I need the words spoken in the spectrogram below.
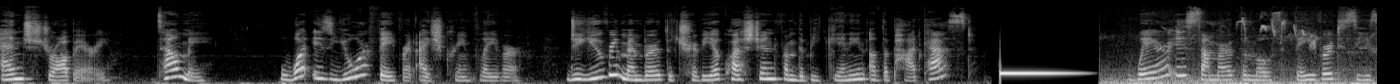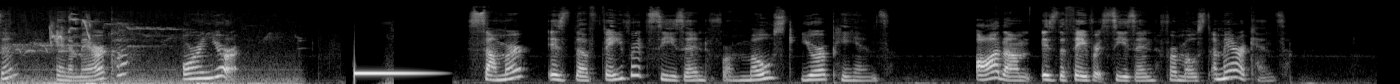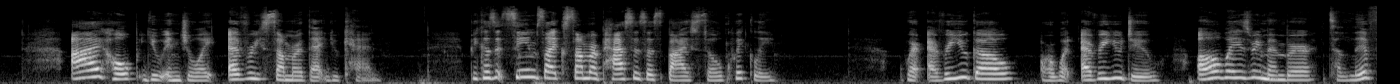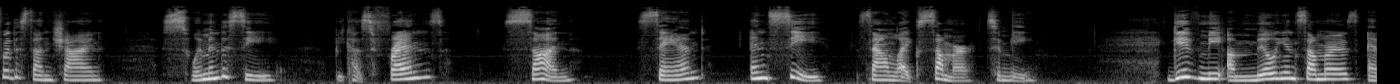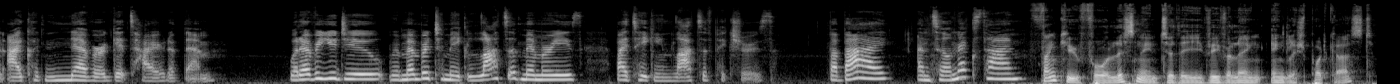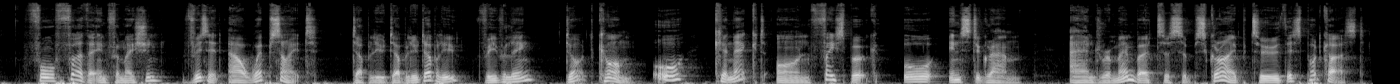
and strawberry. Tell me, what is your favorite ice cream flavor? Do you remember the trivia question from the beginning of the podcast? Where is summer the most favored season? In America or in Europe? Summer is the favorite season for most Europeans. Autumn is the favorite season for most Americans. I hope you enjoy every summer that you can because it seems like summer passes us by so quickly. Wherever you go or whatever you do, always remember to live for the sunshine, swim in the sea, because friends, sun, sand, and sea sound like summer to me. Give me a million summers and I could never get tired of them. Whatever you do, remember to make lots of memories by taking lots of pictures. Bye bye. Until next time. Thank you for listening to the Vivaling English podcast. For further information, visit our website www.vivaling.com or connect on Facebook or Instagram. And remember to subscribe to this podcast.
